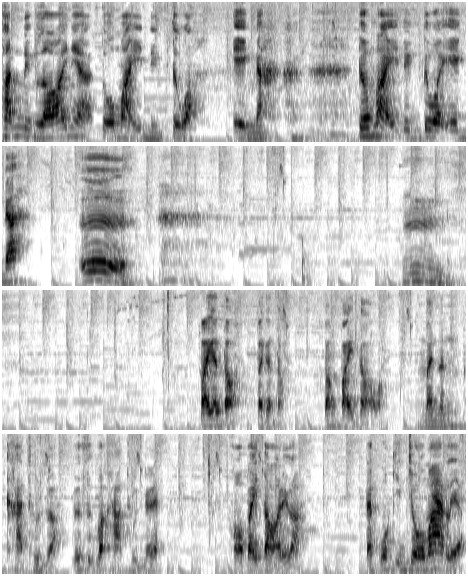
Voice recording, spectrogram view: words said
1,100 เนี่ย ตัวใหม่ 1 ตัวเองนะ ตัวใหม่หนึ่งตัวเองนะ เออ อืม ไปกันต่อ ไปกันต่อ ต้องไปต่อว่ะ มันนั้นขาดทุนว่ะ รู้สึกว่าขาดทุนนะเนี่ยขอไปต่อดีกว่า แต่กลัวกินโจมากเลยอะ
